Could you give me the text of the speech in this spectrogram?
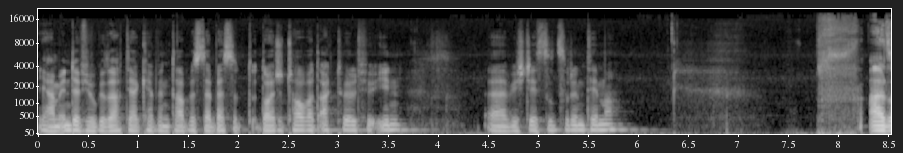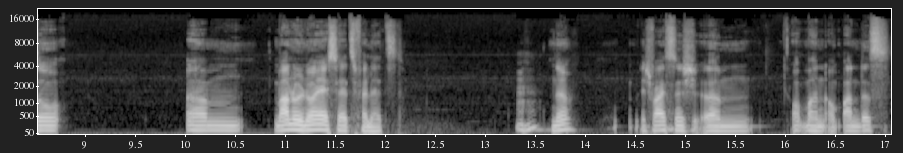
ja im Interview gesagt, ja, Kevin Trapp ist der beste deutsche Torwart aktuell für ihn. Äh, wie stehst du zu dem Thema? Also, ähm, Manuel Neuer ist ja jetzt verletzt. Mhm. Ne? Ich weiß nicht, ähm, ob man, ob man das.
